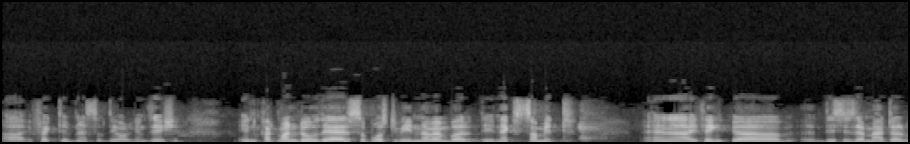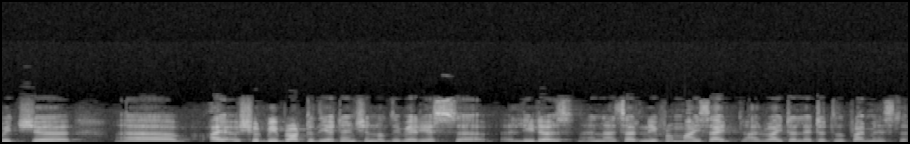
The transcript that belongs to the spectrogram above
uh, effectiveness of the organization. In Kathmandu, there's supposed to be in November the next summit. And I think uh, this is a matter which I, should be brought to the attention of the various uh, leaders. And uh, certainly from my side, I'll write a letter to the Prime Minister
